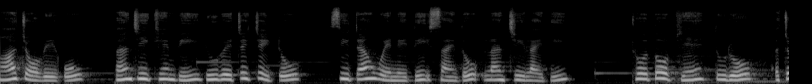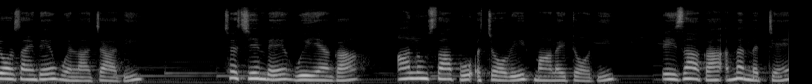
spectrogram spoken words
ငါးကျော်တွေကိုဗန်းကြီးခင်းပြီးလူတွေကြိတ်ကြိတ်တိုးစီတန်းဝင်နေသည့်ဆိုင်သို့လမ်းကြည့်လိုက်သည် ထို့သို့ဖြင့်သူတို့အကျော်ဆိုင်ထဲဝင်လာကြသည်ချက်ချင်းပဲဝေယံကအားလုံးစားဖို့အကျော်တွေမှားလိုက်တော့သည်တေဇကအမတ်မတင်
